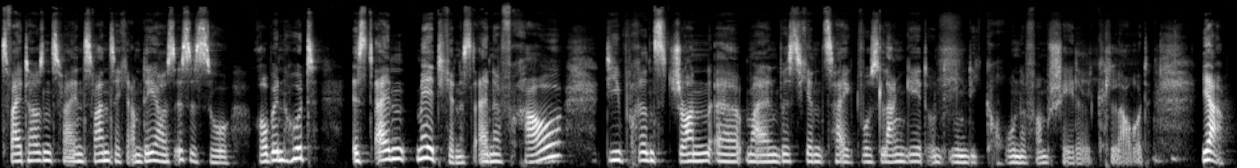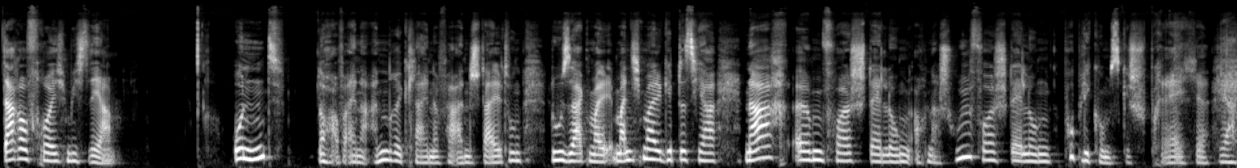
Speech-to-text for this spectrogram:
2022 am D-Haus ist es so. Robin Hood ist ein Mädchen, ist eine Frau, die Prinz John äh, mal ein bisschen zeigt, wo es lang geht und ihm die Krone vom Schädel klaut. Ja, darauf freue ich mich sehr. Und noch auf eine andere kleine Veranstaltung. Lu, sag mal, manchmal gibt es ja nach ähm, Vorstellungen, auch nach Schulvorstellungen, Publikumsgespräche. Ja.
